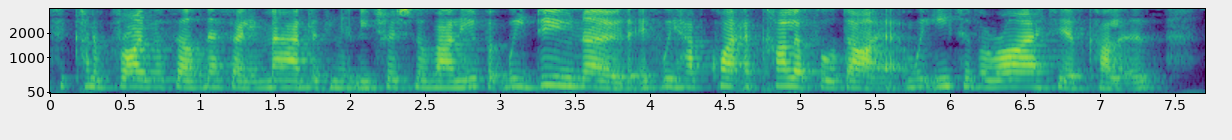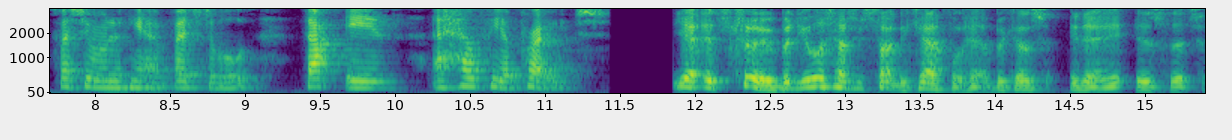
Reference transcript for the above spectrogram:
to kind of drive yourself necessarily mad looking at nutritional value, but we do know that if we have quite a colourful diet and we eat a variety of colours, especially when we're looking at vegetables, that is a healthy approach. Yeah, it's true, but you also have to be slightly careful here because you know is that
